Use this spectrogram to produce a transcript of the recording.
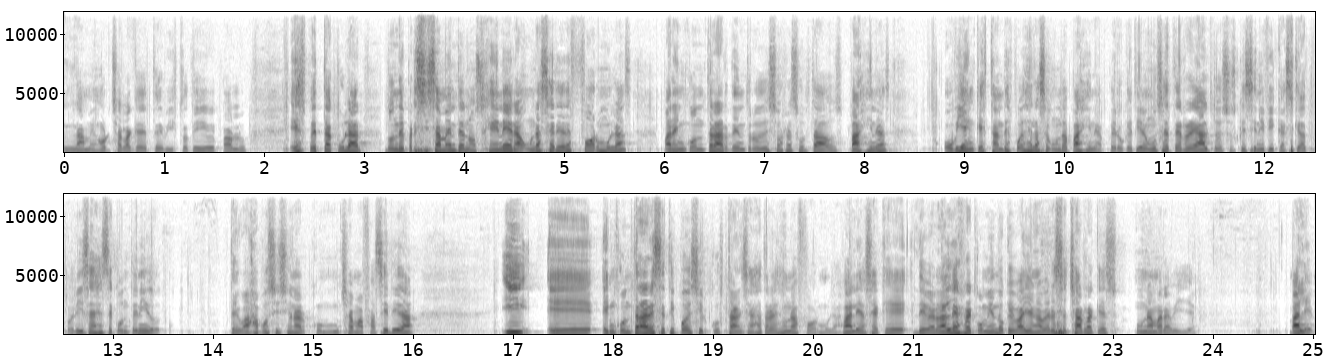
la mejor charla que te he visto a ti, Pablo. Espectacular, donde precisamente nos genera una serie de fórmulas para encontrar dentro de esos resultados páginas o bien que están después de la segunda página, pero que tienen un CTR alto, ¿eso qué significa? Es que actualizas ese contenido, te vas a posicionar con mucha más facilidad y eh, encontrar ese tipo de circunstancias a través de una fórmula. ¿vale? O sea que de verdad les recomiendo que vayan a ver esa charla que es una maravilla. Vale.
